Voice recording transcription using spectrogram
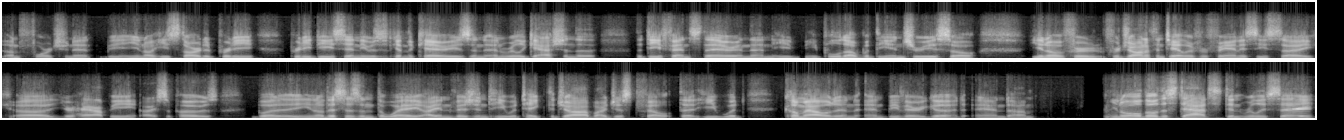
unfortunate. You know, he started pretty pretty decent. He was getting the carries and, and really gashing the the defense there, and then he he pulled up with the injuries. So you know, for for Jonathan Taylor for fantasy's sake, uh, you're happy, I suppose. But uh, you know, this isn't the way I envisioned he would take the job. I just felt that he would come out and and be very good. And um, you know, although the stats didn't really say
